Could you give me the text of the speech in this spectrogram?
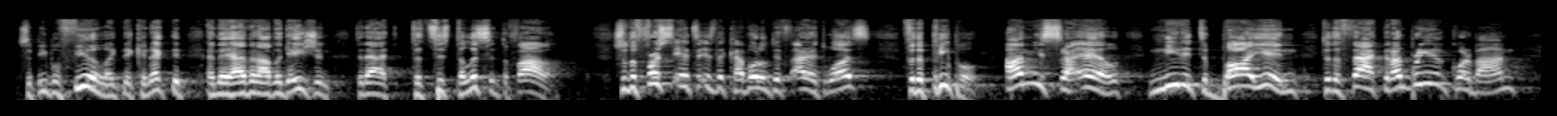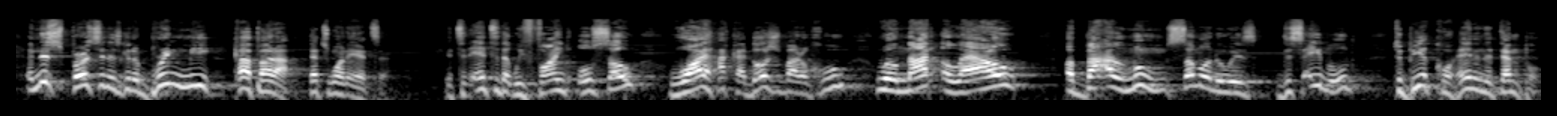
so people feel like they're connected and they have an obligation to that, to, to listen, to follow. So the first answer is the Kavod Tifaret was for the people. Am Yisrael needed to buy in to the fact that I'm bringing a korban and this person is going to bring me kapara. That's one answer. It's an answer that we find also why Hakadosh Baruch Hu will not allow a Baal Mum, someone who is disabled, to be a Kohen in the temple.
